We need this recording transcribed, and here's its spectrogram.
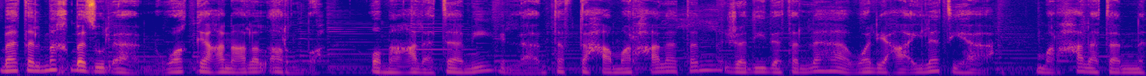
بات المخبز الآن واقعا على الأرض وما على تامي إلا أن تفتح مرحلة جديدة لها ولعائلتها مرحلة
